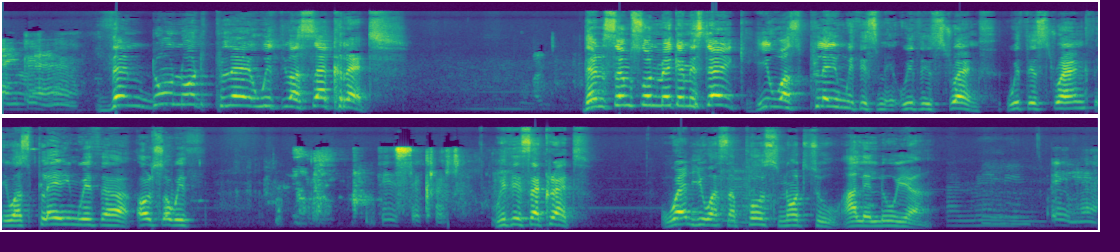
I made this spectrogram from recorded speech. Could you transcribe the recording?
Amen. Then do not play with your secret. Then Samson make a mistake. He was playing with his with his strength. With his strength, he was playing with uh, also with His secret. with his secret when he was supposed not to. Hallelujah. Amen.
